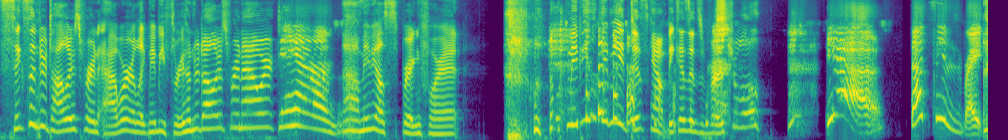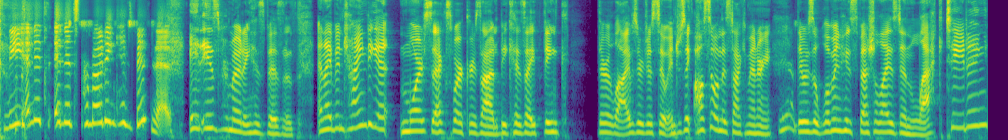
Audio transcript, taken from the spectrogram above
$600 for an hour or like maybe $300 for an hour. damn Oh, maybe I'll spring for it. maybe he'll give me a discount because it's virtual. yeah that seems right to me and it's and it's promoting his business It is promoting his business. And I've been trying to get more sex workers on because I think their lives are just so interesting. Also, on this documentary, Yeah. there was a woman who specialized in lactating.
